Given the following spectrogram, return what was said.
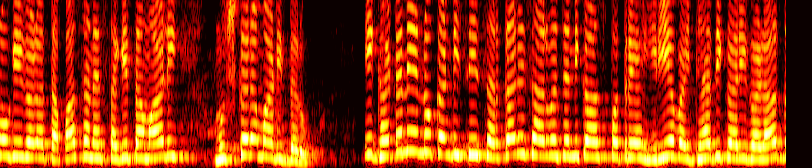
ರೋಗಿಗಳ ತಪಾಸಣೆ ಸ್ಥಗಿತ ಮಾಡಿ ಮುಷ್ಕರ ಮಾಡಿದ್ದರು. ಈ ಘಟನೆಯನ್ನು ಖಂಡಿಸಿ ಸರ್ಕಾರಿ ಸಾರ್ವಜನಿಕ ಆಸ್ಪತ್ರೆಯ ಹಿರಿಯ ವೈದ್ಯಾಧಿಕಾರಿಗಳಾದ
